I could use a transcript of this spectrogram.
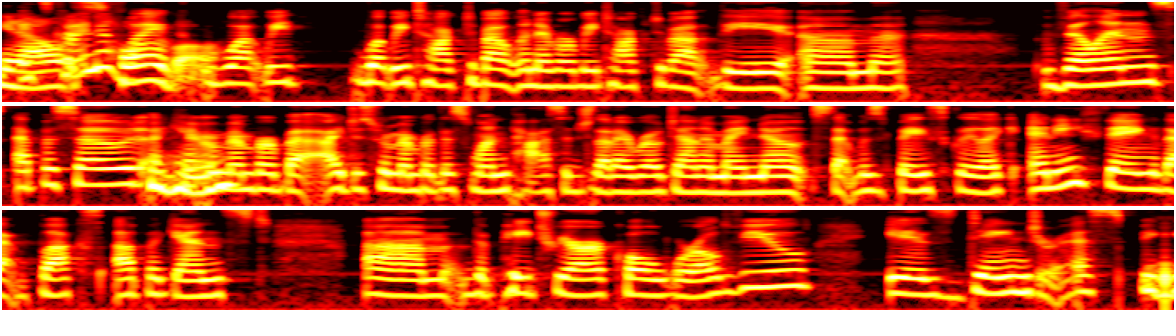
You know, it's kind it's of horrible. like what we what we talked about whenever we talked about the um, villains episode. I Mm-hmm. can't remember, but I just remember this one passage that I wrote down in my notes that was basically like anything that bucks up against um, the patriarchal worldview is dangerous because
